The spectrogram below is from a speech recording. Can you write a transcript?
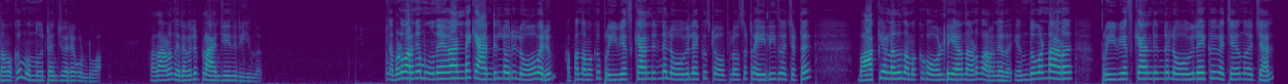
നമുക്ക് മുന്നൂറ്റഞ്ച് വരെ കൊണ്ടുപോകാം അതാണ് നിലവിൽ പ്ലാൻ ചെയ്തിരിക്കുന്നത്. നമ്മൾ പറഞ്ഞ മൂന്നേകാലിന്റെ ക്യാൻഡിലിൽ ഒരു ലോ വരും. അപ്പം നമുക്ക് പ്രീവിയസ് ക്യാൻഡിലിന്റെ ലോവിലേക്ക് സ്റ്റോപ്പ് ലോസ് ട്രെയിൽ ചെയ്ത് വെച്ചിട്ട് ബാക്കിയുള്ളത് നമുക്ക് ഹോൾഡ് ചെയ്യാമെന്നാണ് പറഞ്ഞത്. എന്തുകൊണ്ടാണ് പ്രീവിയസ് ക്യാൻഡിലിന്റെ ലോവിലേക്ക് വെച്ചതെന്ന് വെച്ചാൽ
